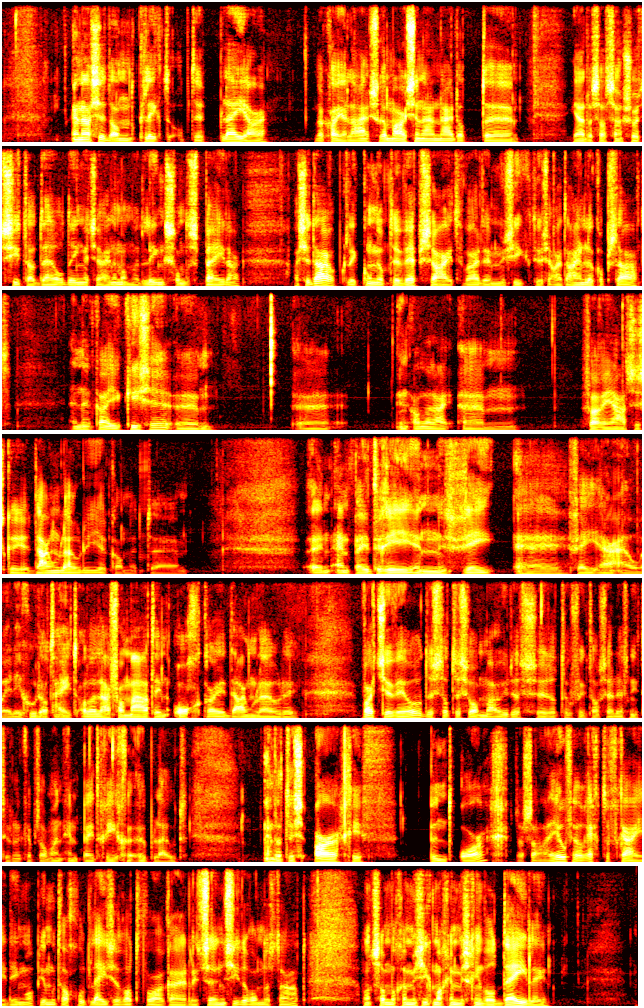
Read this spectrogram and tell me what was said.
En als je dan klikt op de player, dan kan je luisteren. Maar als je nou naar dat... eh, ja, er zat zo'n soort citadel dingetje, helemaal met links van de speler. Als je daarop klikt, kom je op de website waar de muziek dus uiteindelijk op staat. En dan kan je kiezen ehm, eh, in allerlei ehm, variaties kun je downloaden. Je kan het ehm, in mp3, in v, eh, VRL, weet ik hoe dat heet. Allerlei formaten in OGG kan je downloaden wat je wil. Dus dat is wel mooi. Dus eh, dat hoef ik dan zelf niet te doen. Ik heb het allemaal in mp3 geüpload. En dat is archive.org. Daar staan heel veel rechtenvrije dingen op. Je moet wel goed lezen wat voor eh, licentie eronder staat. Want sommige muziek mag je misschien wel delen.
